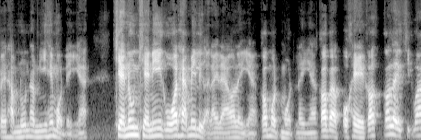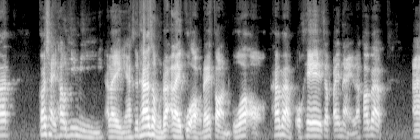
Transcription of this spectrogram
ไปทำนู่นทำนี่ให้หมดอย่างเงี้ยเขียนนู่นเขียนนี่กูก็แทบไม่เหลืออะไรแล้วอะไรเงี้ยก็หมดหมดอะไรเงี้ยก็แบบโอเคก็ก็เลยคิดว่าก็ใช้เท่าที่มีอะไรอย่างเงี้ยคือถ้าสมมติว่าอะไรกูออกได้ก่อนกูก็ออก ถ้าแบบโอเคจะไปไหนแล้วก็แบบ อ่า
